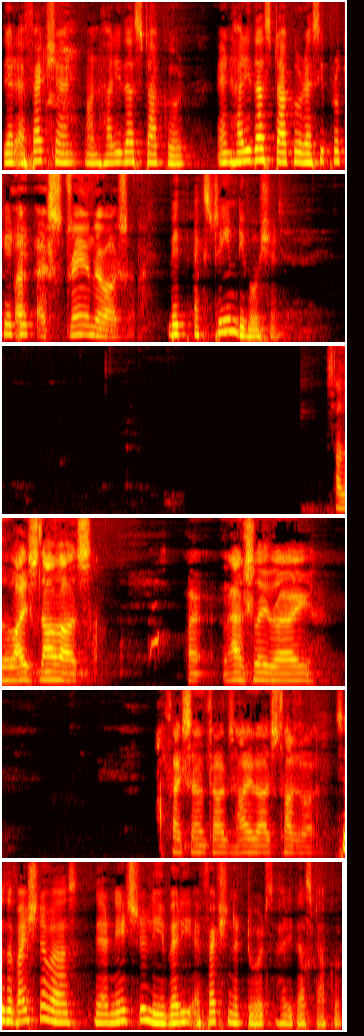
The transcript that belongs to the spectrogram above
their affection on Haridas Thakur, and Haridas Thakur reciprocated but extreme devotion. with extreme devotion. So the Vaishnavas are naturally very affectionate towards Haridas Thakur. So the Vaishnavas, they are naturally very affectionate towards Haridas Thakur.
